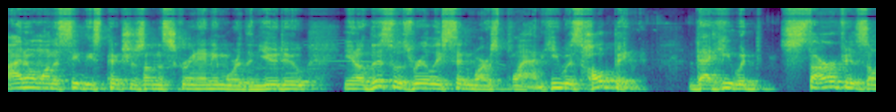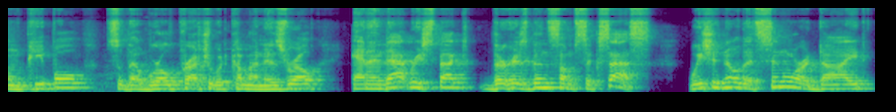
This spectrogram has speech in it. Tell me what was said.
I don't want to see these pictures on the screen any more than you do. You know, this was really Sinwar's plan. He was hoping that he would starve his own people so that world pressure would come on Israel. And in that respect, there has been some success. We should know that Sinwar died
